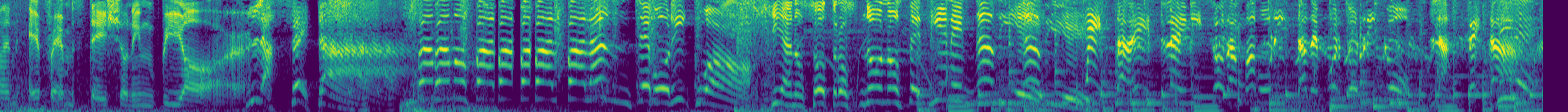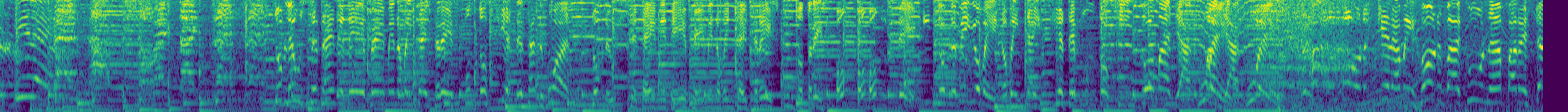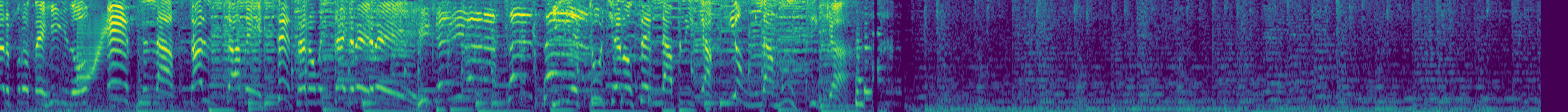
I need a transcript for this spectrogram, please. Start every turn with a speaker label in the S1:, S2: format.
S1: one FM station in PR.
S2: La Z. Vamos pa, pa, pa, pa, pa'lante, boricua. Que a nosotros no nos detiene nadie.
S1: Nadie.
S2: Esta es la emisora favorita de Puerto Rico. La Z. WZNTFM 93.7 San Juan, WZNTFM 93.3 Ponce y WIOB 97.5 Mayagüez. Mayagüez. La mejor vacuna para estar protegido es la salsa de Z93.
S3: ¡Y que viva la salsa!
S2: Y escúchanos en la aplicación La Música.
